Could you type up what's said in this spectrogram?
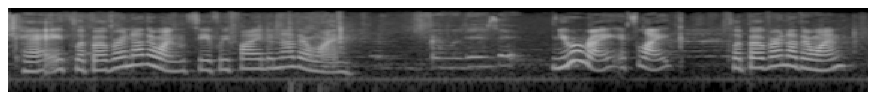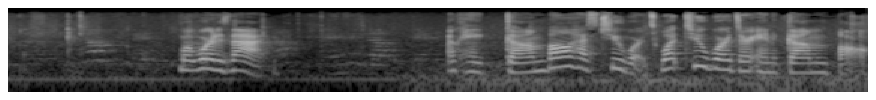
Okay, flip over another one. Let's see if we find another one. And what is it? You were right, it's like. Flip over another one. What word is that? Okay, gumball has two words. What two words are in gumball?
